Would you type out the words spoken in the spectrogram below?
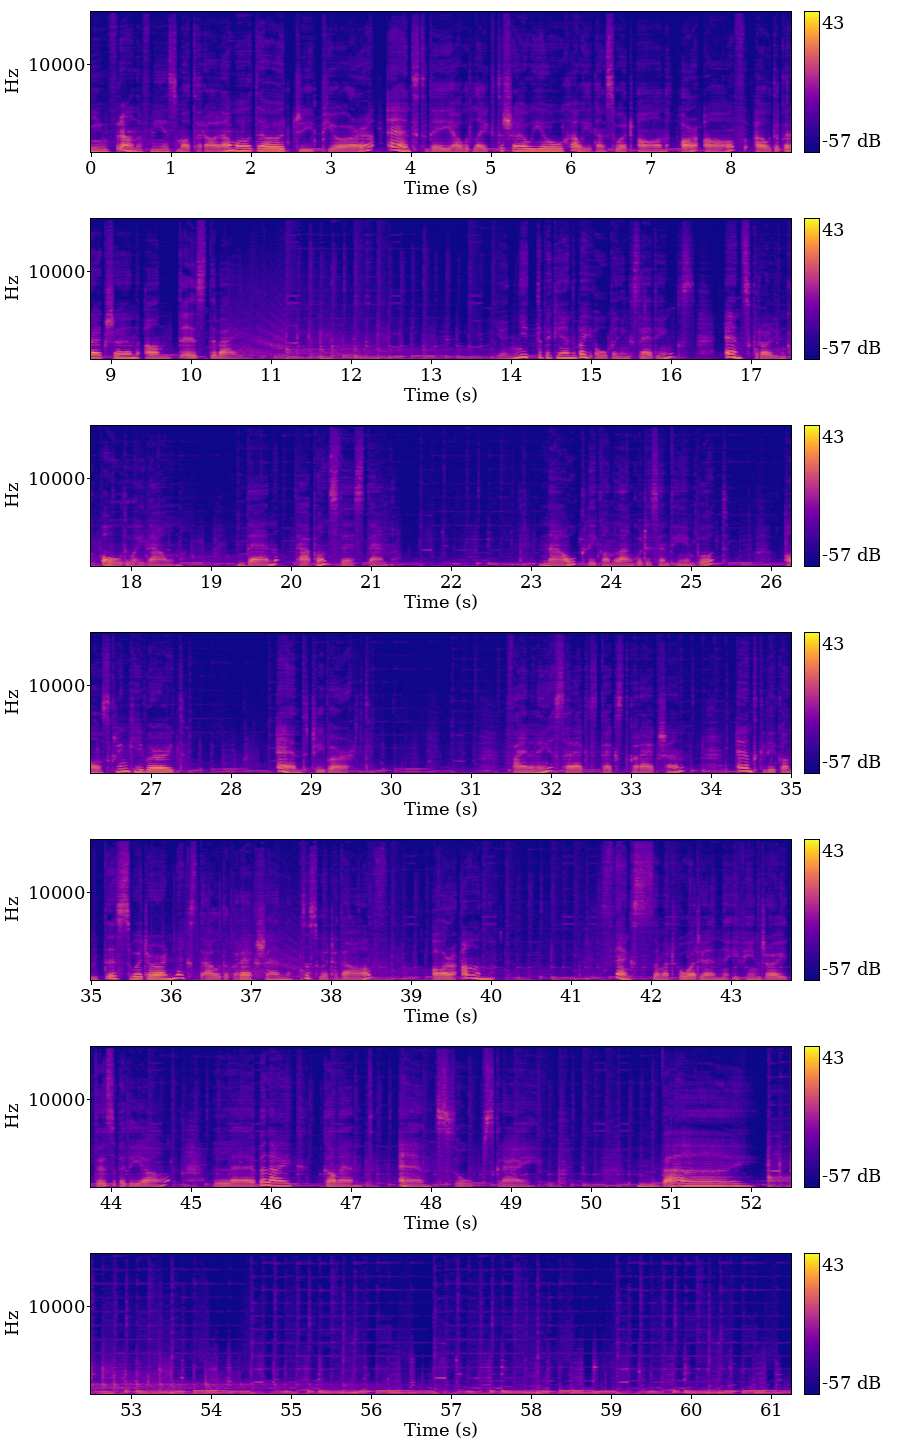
In front of me is Motorola Moto G Pure and today I would like to show you how you can switch on or off autocorrection on this device. You need to begin by opening settings and scrolling all the way down. Then tap on system. Now click on languages and input, on-screen keyboard and Gboard. Finally, select text correction and click on this switcher next to auto correction to switch it off or on. Thanks so much for watching. If you enjoyed this video, leave a like, comment and subscribe. Bye!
